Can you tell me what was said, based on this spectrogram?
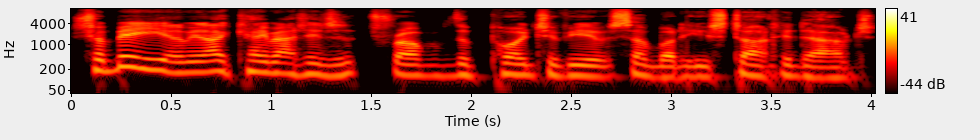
for me, I mean, I came at it from the point of view of somebody who started out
